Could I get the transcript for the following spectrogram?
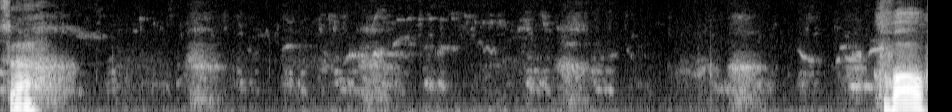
Це. Вау.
